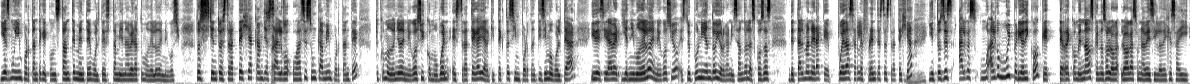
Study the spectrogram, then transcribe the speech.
y es muy importante que constantemente voltees también a ver a tu modelo de negocio. Entonces, si en tu estrategia cambias algo o haces un cambio importante, tú como dueño de negocio y como buen estratega y arquitecto es importantísimo voltear y decir, a ver, y en mi modelo de negocio estoy poniendo y organizando las cosas de tal manera que pueda hacerle frente a esta estrategia y entonces algo es algo muy periódico que te recomendamos que no solo lo hagas una vez y lo dejes ahí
